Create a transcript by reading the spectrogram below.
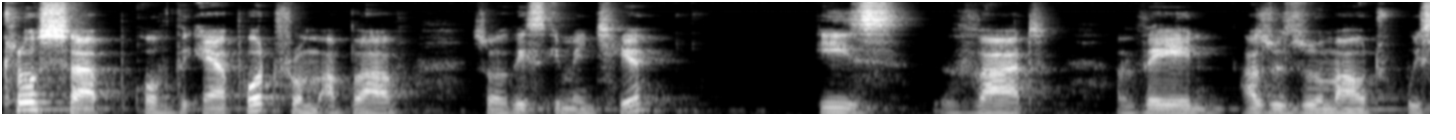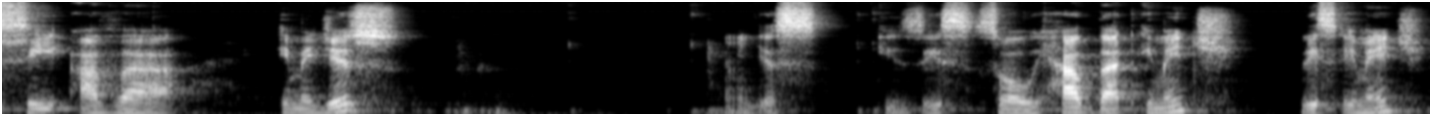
close-up of the airport from above. So this image here is that then as we zoom out we see other images. Let me just use this. So we have that image this image.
